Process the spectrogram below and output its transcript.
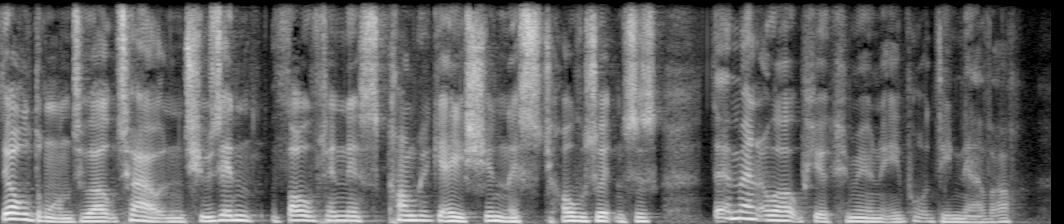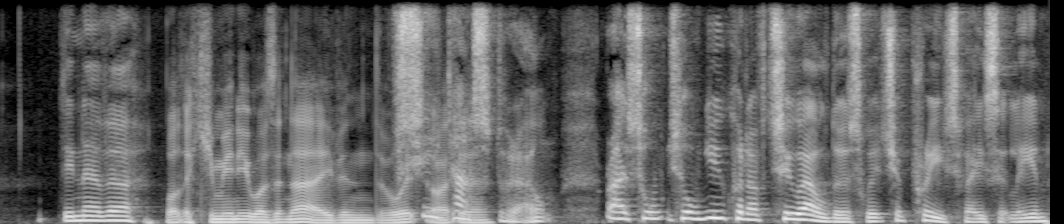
the older ones who helped her out, and she was involved in this congregation, this Jehovah's Witnesses. They're meant to help your community, but they never. They never. Well, the community wasn't there, even the She like, asked for help, right? So, so you could have two elders, which are priests basically, and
